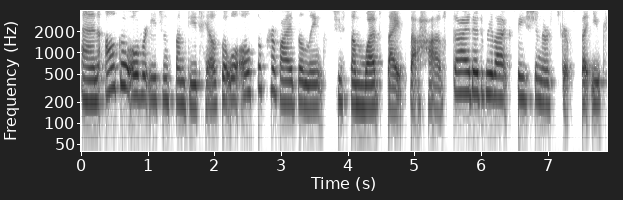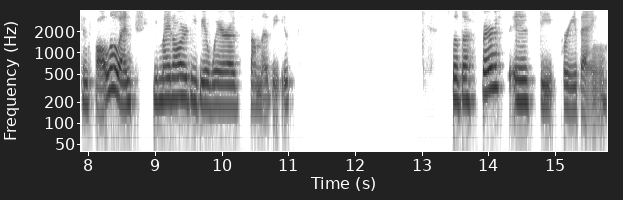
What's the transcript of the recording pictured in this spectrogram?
And I'll go over each in some details, but we'll also provide the links to some websites that have guided relaxation or scripts that you can follow. And you might already be aware of some of these. So the first is deep breathing.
